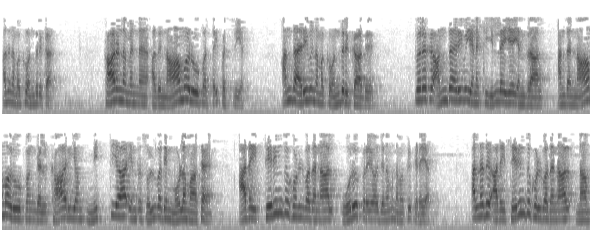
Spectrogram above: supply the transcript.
அது நமக்கு வந்திருக்காது. காரணம் என்ன? அது நாம ரூபத்தை பற்றியது. அந்த அறிவு நமக்கு வந்திருக்காது. பிறகு அந்த அறிவு எனக்கு இல்லையே என்றால் அந்த நாம ரூபங்கள் காரியம் மித்தியா என்று சொல்வதன் மூலமாக அதை தெரிந்து கொள்வதனால் ஒரு பிரயோஜனம் நமக்கு கிடையாது. அல்லது அதை தெரிந்து கொள்வதனால் நாம்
